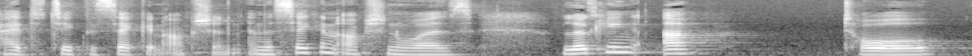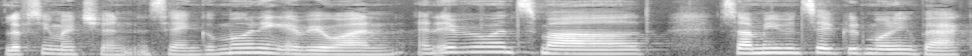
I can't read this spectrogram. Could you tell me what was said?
I had to take the second option. And the second option was looking up tall, lifting my chin and saying, Good morning, everyone. And everyone smiled. Some even said good morning back.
